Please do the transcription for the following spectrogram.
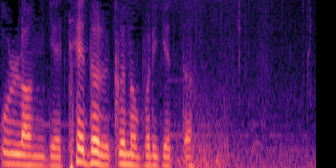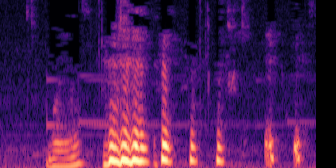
올라온 게 테더를 끊어버리겠다. 뭐요?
